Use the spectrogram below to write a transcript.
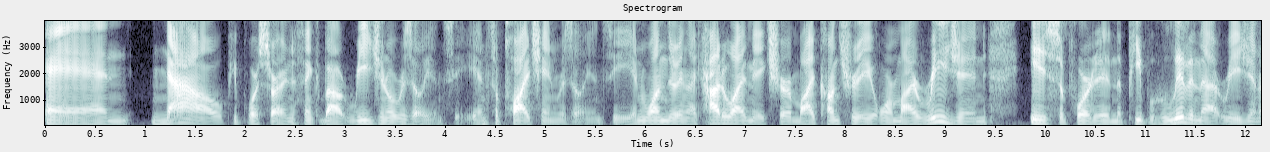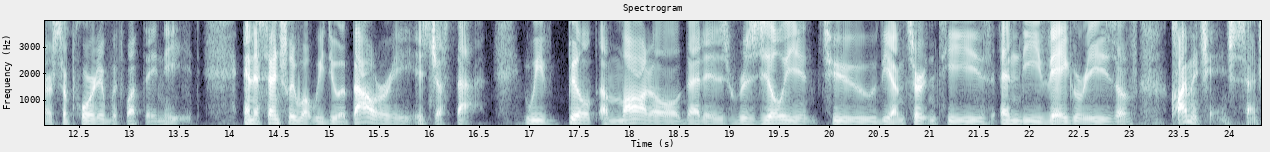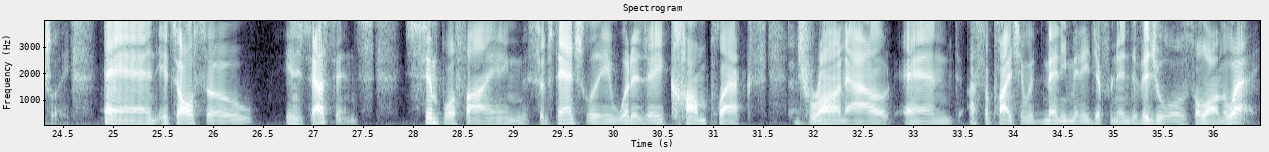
And now people are starting to think about regional resiliency and supply chain resiliency and wondering like how do i make sure my country or my region is supported and the people who live in that region are supported with what they need? And essentially what we do at bowery is just that. We've built a model that is resilient to the uncertainties and the vagaries of climate change essentially. And it's also in its essence simplifying substantially what is a complex, drawn out, and a supply chain with many, many different individuals along the way.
